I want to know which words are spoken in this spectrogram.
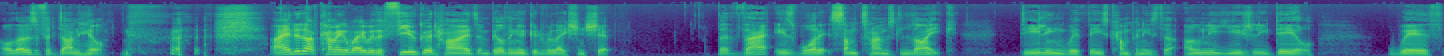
Oh, those are for Dunhill. I ended up coming away with a few good hides and building a good relationship. But that is what it's sometimes like dealing with these companies that only usually deal with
